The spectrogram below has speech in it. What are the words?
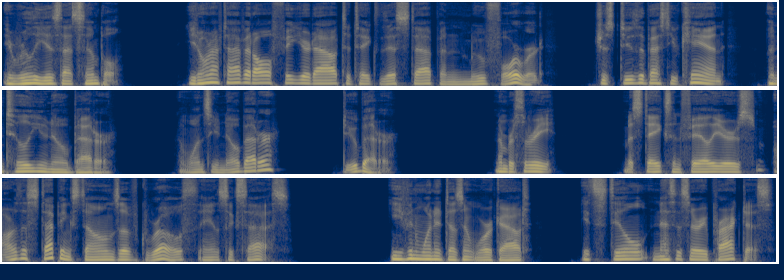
It really is that simple. You don't have to have it all figured out to take this step and move forward. Just do the best you can until you know better. And once you know better, do better. Number three, Mistakes and failures are the stepping stones of growth and success. Even when it doesn't work out, it's still necessary practice,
